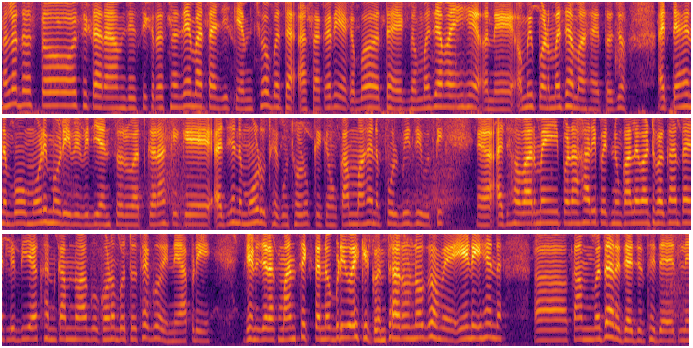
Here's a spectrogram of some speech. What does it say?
હલો દોસ્તો, સીતારામ, જય શ્રી કૃષ્ણ, જય માતાજી, કેમ છો? બધા આશા કરીએ કે બધા એકદમ મજામાં હે અને અમે પણ મજામાં હે. તો જો અત્યારે હે ને બહુ મોડી મોડી એવી વિડીયાની શરૂઆત કરા કે આજે ને મોડું થઈ ગયું થોડુંક કે હું કામમાં હે ને ફૂલ બીજી હતી આજ સવારમાં પણ હારી પેટનું કાલે વાંઠવા ગાતા એટલે દિયાખાન કામનો આગો ઘણો બધો થઈ ગયો ને આપણી જેને જરાક માનસિકતા નબળી હોય કે ગંધારું ન ગમે એની હે ને કામ વધારે જાય થઈ જાય એટલે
